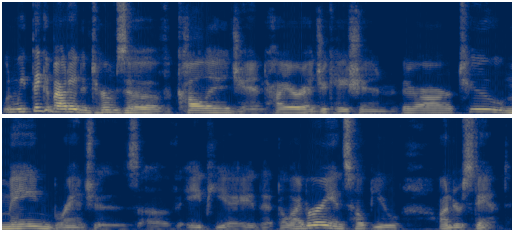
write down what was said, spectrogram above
When we think about it in terms of college and higher education, there are two main branches of APA that the librarians hope you understand.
